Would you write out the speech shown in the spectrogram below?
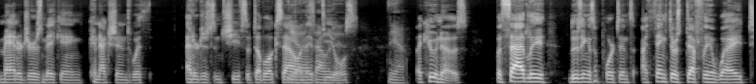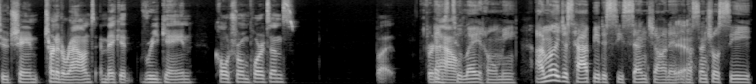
managers making connections with editors and chiefs of Double XL Yeah, and they have is. deals. Yeah. Like who knows? But sadly, losing its importance. I think there's definitely a way to change, turn it around, and make it regain cultural importance. But for I think now, it's too late, homie. I'm really just happy to see Sench on it. You Yeah. know, Central Cee.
